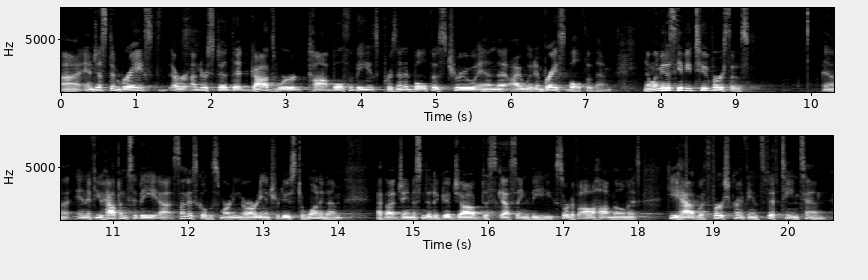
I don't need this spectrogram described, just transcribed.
uh, and just embraced or understood that God's word taught both of these, presented both as true, and that I would embrace both of them. Now, let me just give you two verses. Uh, and if you happen to be at Sunday school this morning, you're already introduced to one of them. I thought Jameson did a good job discussing the sort of aha moment he had with 1 Corinthians 15:10.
